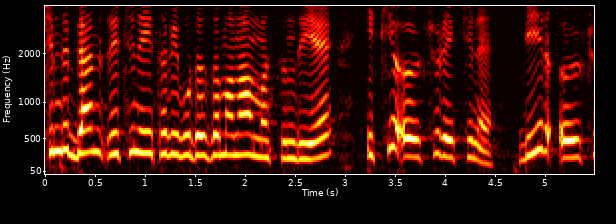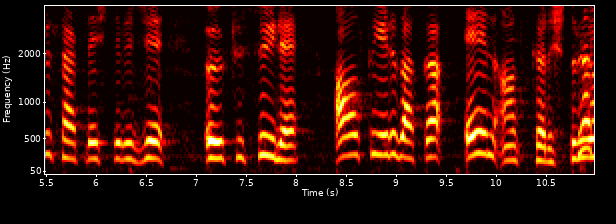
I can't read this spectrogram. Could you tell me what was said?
Şimdi ben reçineyi tabii burada zaman almasın diye iki ölçü reçine, bir ölçü sertleştirici ölçüsüyle 6-7 dakika en az karıştırıyorum.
